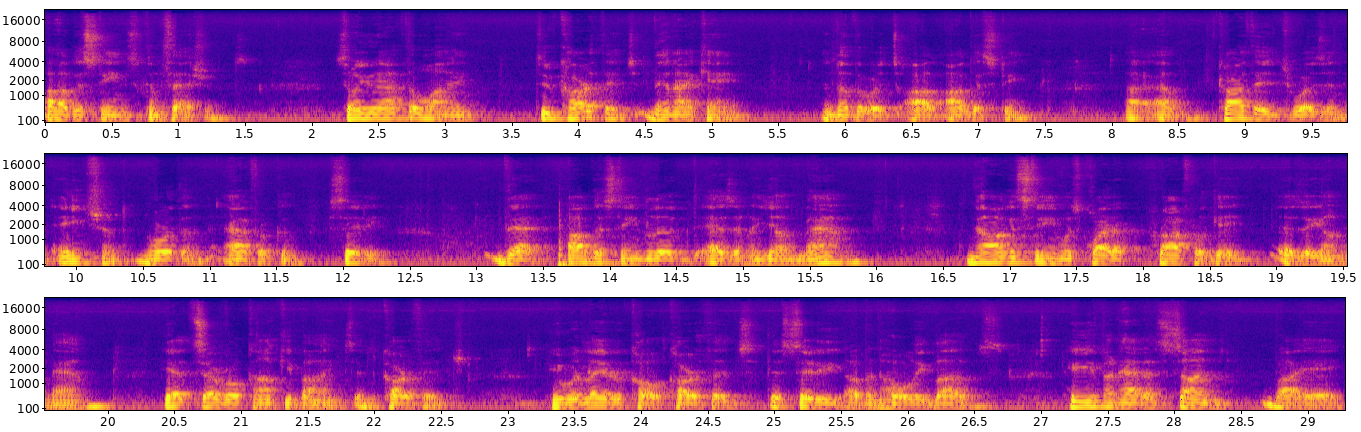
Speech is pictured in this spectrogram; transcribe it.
Augustine's Confessions. So you have the line, to Carthage then I came. In other words, Augustine. Uh, um, Carthage was an ancient northern African city that Augustine lived as in a young man. Now, Augustine was quite a profligate as a young man. He had several concubines in Carthage. He would later call Carthage the city of unholy loves. He even had a son by a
